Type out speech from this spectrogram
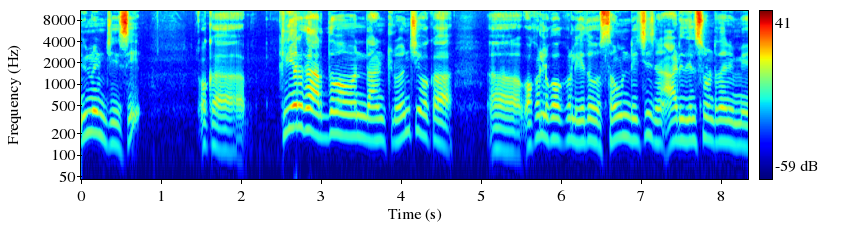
ఇన్వెంట్ చేసి ఒక క్లియర్గా అర్థం అవ్వని దాంట్లోంచి ఒక ఒకళ్ళకొకళ్ళు ఏదో సౌండ్ ఇచ్చి ఆడికి తెలిసి ఉంటుందని మీ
